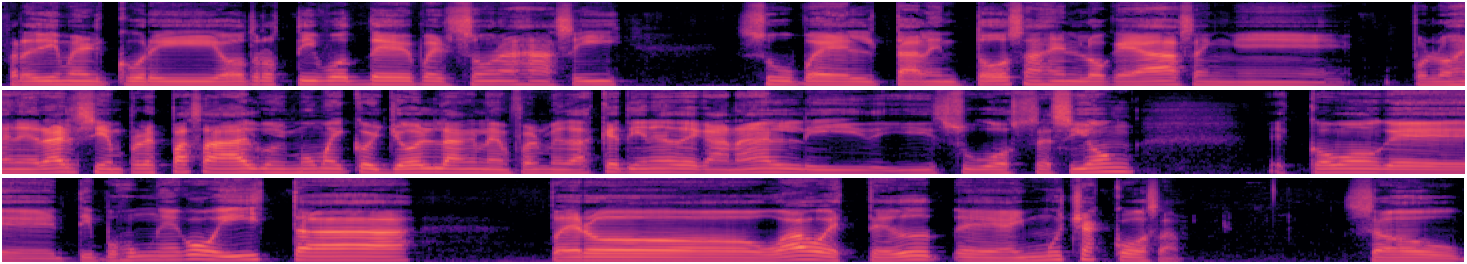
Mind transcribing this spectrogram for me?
Freddie Mercury, otros tipos de personas así, súper talentosas en lo que hacen. Eh, por lo general siempre les pasa algo, mismo Michael Jordan, la enfermedad que tiene de ganar y, y su obsesión. Es como que el tipo es un egoísta, pero, wow, este dude, eh, hay muchas cosas. So,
